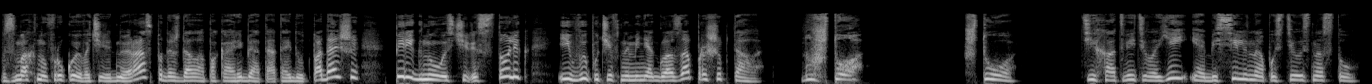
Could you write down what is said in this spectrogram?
Взмахнув рукой в очередной раз, подождала, пока ребята отойдут подальше, перегнулась через столик и, выпучив на меня глаза, прошептала. «Ну что?» «Что?» — тихо ответила ей и обессиленно опустилась на стул.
